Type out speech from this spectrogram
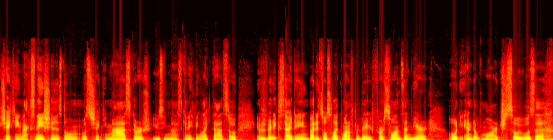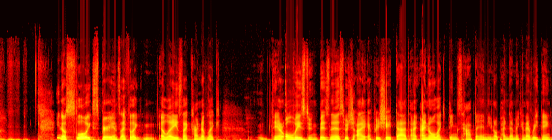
checking vaccinations no one was checking mask or using mask anything like that. So it was very exciting but it's also like one of the very first ones and we are already end of march. So it was a you know slow experience. I feel like la is like kind of like they're always doing business, which I appreciate that. I, I know like things happen, you know, pandemic and everything,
